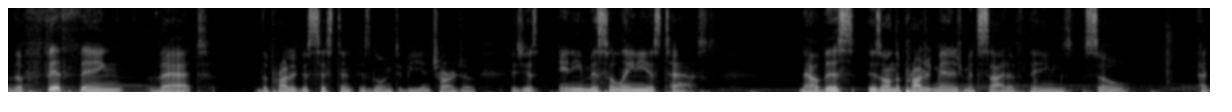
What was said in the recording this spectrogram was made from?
the fifth thing that the project assistant is going to be in charge of is just any miscellaneous tasks. Now, this is on the project management side of things. So, at,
